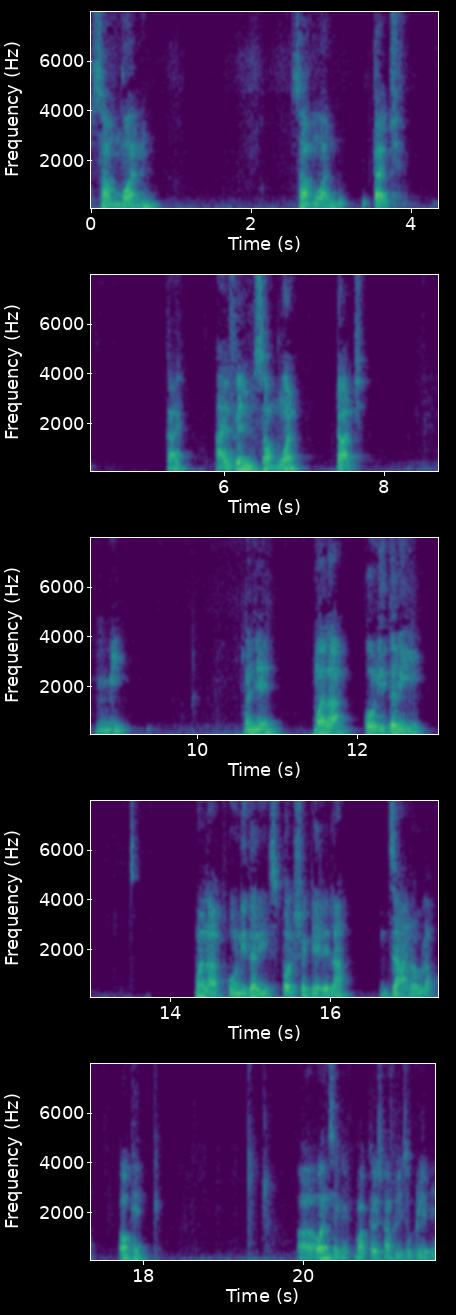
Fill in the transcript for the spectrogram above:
someone someone touch काय? I fell someone touch me म्हणजे मला कोणीतरी मला कोणीतरी स्पर्श केलेला जाणवला. ओके वन सेकंड वाक्यरचना आपली चुकलेली.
